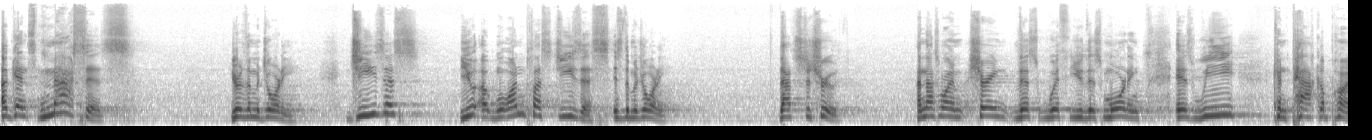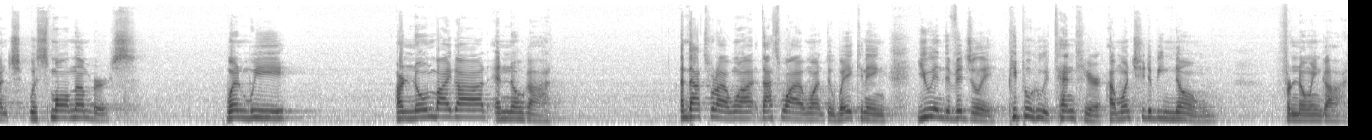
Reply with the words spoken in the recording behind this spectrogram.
against masses, you're the majority. Jesus, you, uh, one plus Jesus is the majority. That's the truth. And that's why I'm sharing this with you this morning is we can pack a punch with small numbers when we are known by God and know God. And that's what I want. That's why I want the awakening. You individually, people who attend here, I want you to be known for knowing God.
